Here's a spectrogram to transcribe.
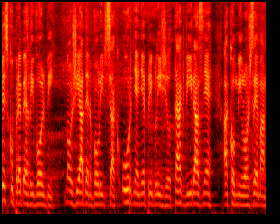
Česku prebehli voľby, no žiaden volič sa k úrne nepriblížil tak výrazne ako Miloš Zeman.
